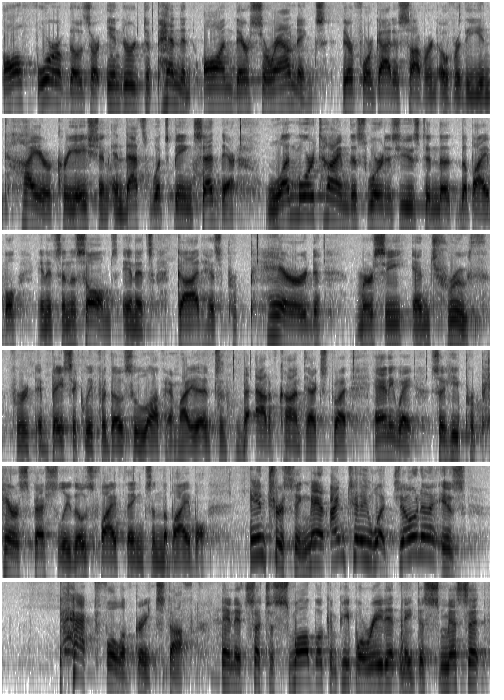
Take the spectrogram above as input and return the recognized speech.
all four of those are interdependent on their surroundings. Therefore, God is sovereign over the entire creation. And that's what's being said there. One more time, this word is used in the, the Bible, and it's in the Psalms. And it's God has prepared mercy and truth for basically for those who love him. I, it's out of context, but anyway, so he prepares specially those five things in the Bible. Interesting, man. I'm telling you what, Jonah is packed full of great stuff. And it's such a small book, and people read it and they dismiss it.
